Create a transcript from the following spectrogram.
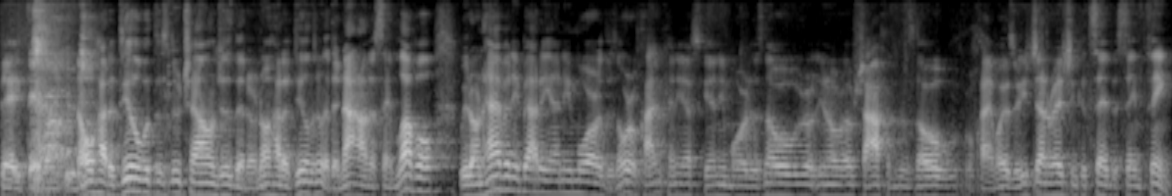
they, they don't know how to deal with this new challenges, they don't know how to deal with it, they're not on the same level, we don't have anybody anymore, there's no Rav Chaim Kanievsky anymore, there's no, you know, Rav Shachar, there's no Rav Chaim Ozer. Each generation could say the same thing.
